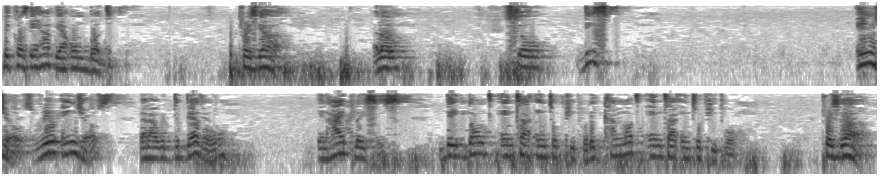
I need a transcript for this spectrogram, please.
because they have their own body. Praise God. Hello? So, these angels, real angels that are with the devil in high places, they don't enter into people. They cannot enter into people. Praise God.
